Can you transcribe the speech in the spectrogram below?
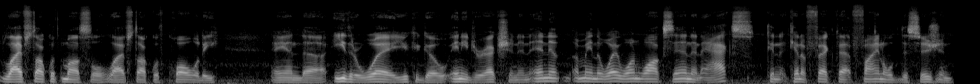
livestock with muscle, livestock with quality. And uh, either way, you could go any direction. And, and it, I mean, the way one walks in and acts can, can affect that final decision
